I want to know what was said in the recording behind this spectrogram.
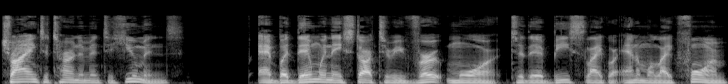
trying to turn them into humans and but then when they start to revert more to their beast like or animal like form,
